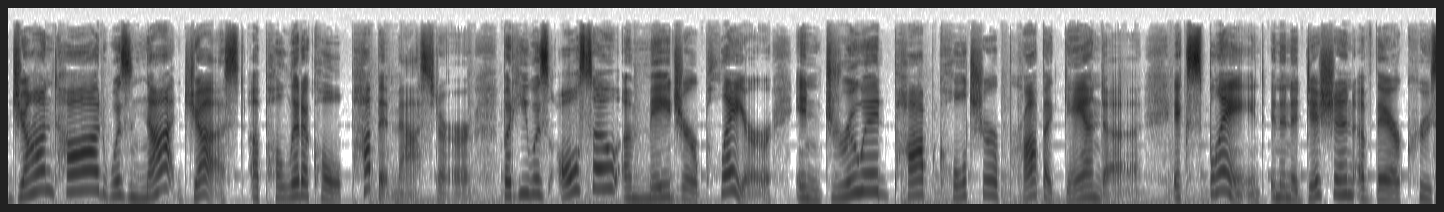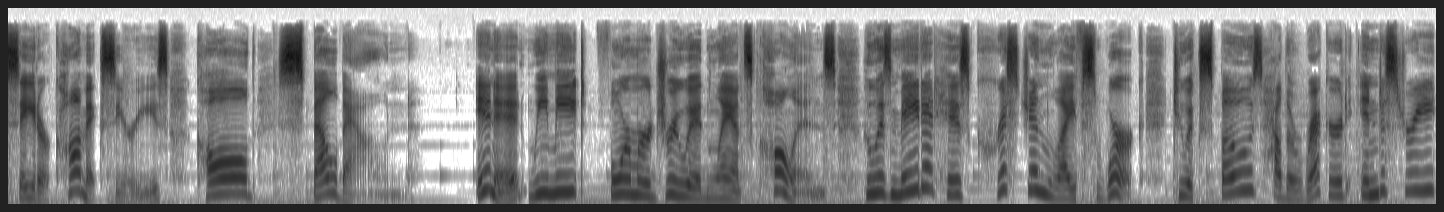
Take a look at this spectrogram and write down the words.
John Todd was not just a political puppet master, but he was also a major player in Druid pop culture propaganda, explained in an edition of their Crusader comic series called Spellbound. In it, we meet former Druid Lance Collins, who has made it his Christian life's work to expose how the record industry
